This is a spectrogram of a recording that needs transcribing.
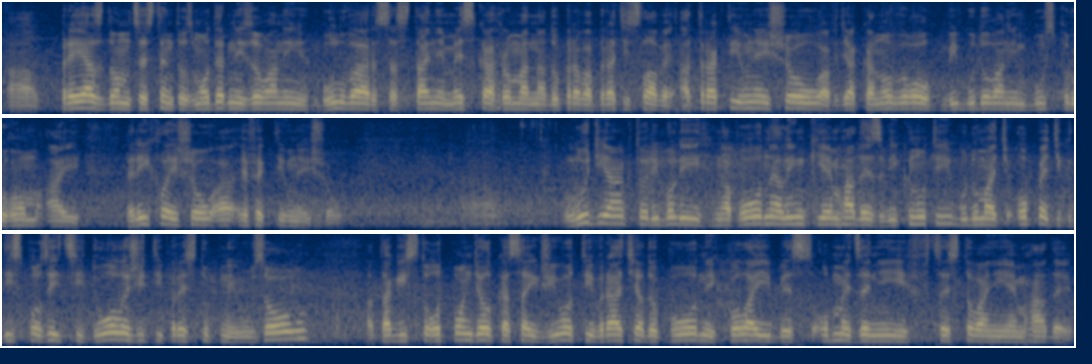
a prejazdom cez tento zmodernizovaný bulvár sa stane mestská hromadná doprava Bratislave atraktívnejšou a vďaka novo vybudovaným buspruhom aj rýchlejšou a efektívnejšou. Ľudia, ktorí boli na pôvodné linky MHD zvyknutí, budú mať opäť k dispozícii dôležitý prestupný úzol a takisto od pondelka sa ich životy vrátia do pôvodných kolají bez obmedzení v cestovaní MHD.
